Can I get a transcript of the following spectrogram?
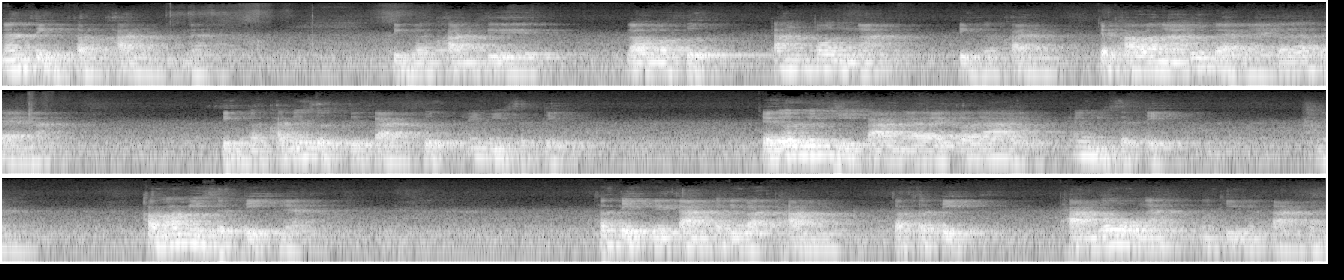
นั้นสิ่งสำคัญนะสิ่งสำคัญคือเรามาฝึกตั้งต้นนะ สิ่งสำคัญจะภาวนารูปแบบไหนก็แล้วแต่นะ สิ่งสำคัญที่สุดคือการฝึกให้มีสติ จะด้วยวิธีการอะไรก็ได้ให้มีสติคำว่ามีสติเนี่ย สติในการปฏิบัติธรรมกับสติทางโลกนะบางทีมันต่างกัน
